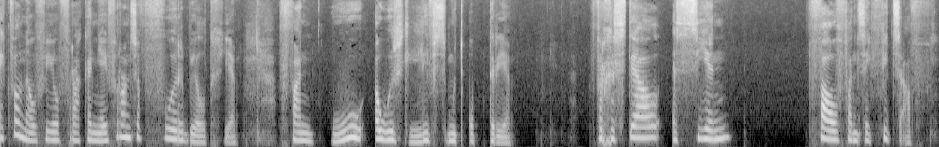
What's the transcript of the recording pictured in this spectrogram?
ek wil nou vir jou vra kan jy vir ons 'n voorbeeld gee van hoe ouers liefs moet optree? Vergestel 'n seun val van sy fiets af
